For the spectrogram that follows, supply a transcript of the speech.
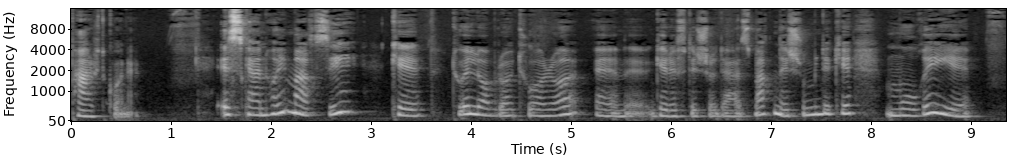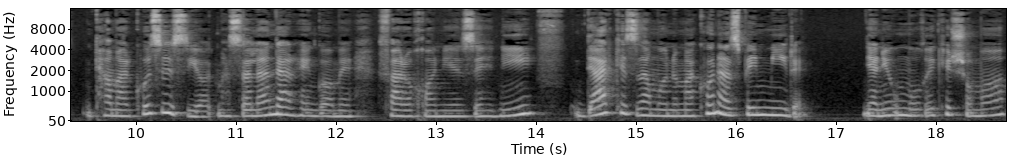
پرت کنه. اسکن های مغزی که توی لابراتوارا گرفته شده از مغز نشون میده که موقع تمرکز زیاد مثلا در هنگام فراخانی ذهنی درک زمان و مکان از بین میره. یعنی اون موقع که شما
